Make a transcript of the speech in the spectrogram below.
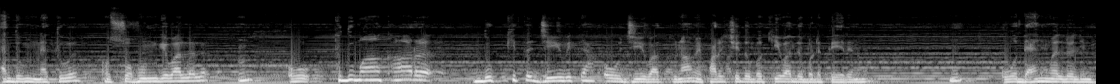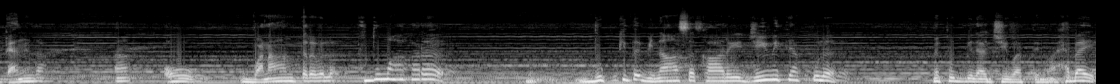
ඇඳුම් නැතුව සොහොන් ගෙවල්ලල ඔහු පුදුමාකාර දුක්කිත ජීවිතයක් ඔහු ජීවත් වනා මේ පරිචි ඔබ කීවද ඔබට තේරෙනවා? ඕ දැන්වල්වලින් පැන්ද ඔහු වනාන්තරවල පුදුමාකර දුක්කිත විනාසකාරයේ ජීවිතයක් තුළ මෙ පුද්ගලයා ජීවත්වෙනවා හැබැයි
